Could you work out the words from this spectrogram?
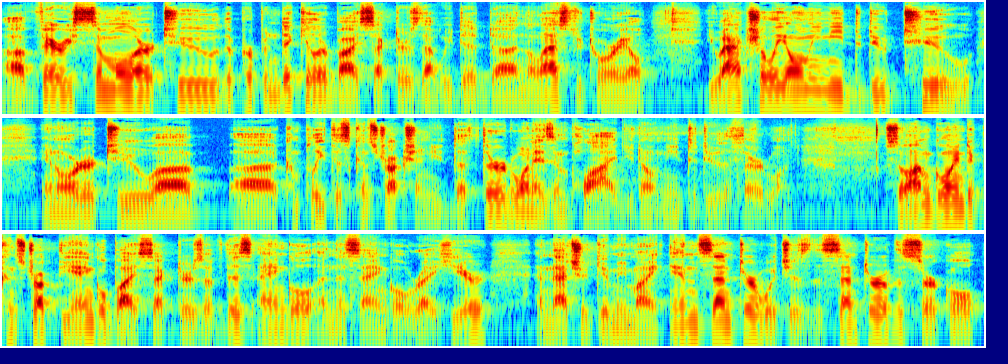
Uh, very similar to the perpendicular bisectors that we did uh, in the last tutorial, you actually only need to do two in order to uh, uh complete this construction. The third one is implied. You don't need to do the third one. So I'm going to construct the angle bisectors of this angle and this angle right here, and that should give me my incenter, which is the center of the circle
